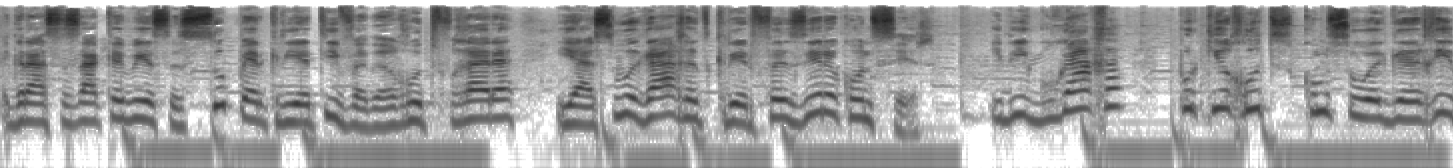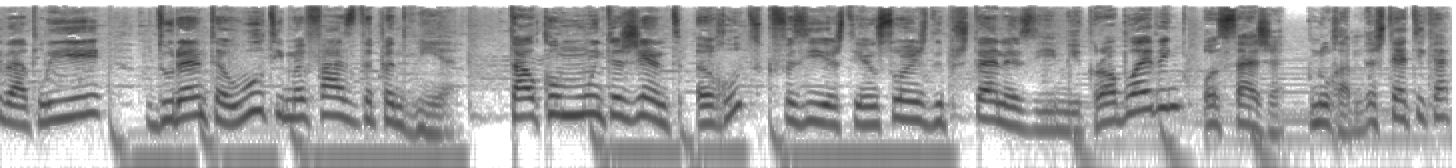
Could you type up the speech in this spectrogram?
graças à cabeça super criativa da Ruth Ferreira e à sua garra de querer fazer acontecer. E digo garra porque a Ruth começou a Garrida Atelier durante a última fase da pandemia. Tal como muita gente, a Ruth, que fazia extensões de pestanas e microblading, ou seja, no ramo da estética,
